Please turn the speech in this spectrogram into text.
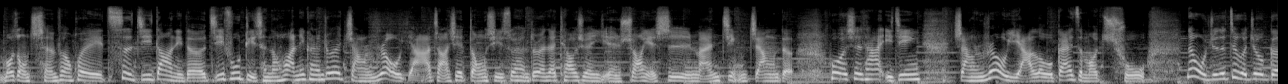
某种成分会刺激到你的肌肤底层的话，你可能就会长肉芽，长一些东西。所以很多人在挑选眼霜也是蛮紧张的，或者是它已经长肉芽了，我该怎么除？那我觉得这个就跟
